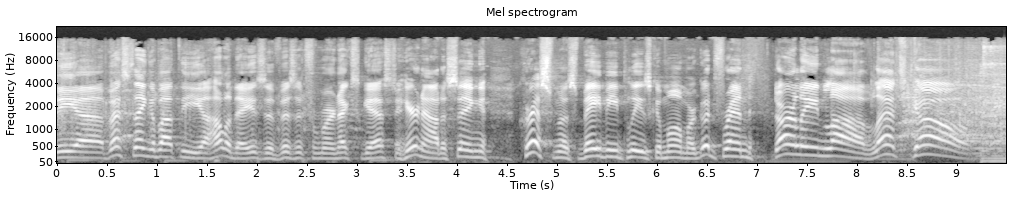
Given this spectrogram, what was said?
The uh, best thing about the uh, holidays, a visit from our next guest. Here now to sing Christmas, Baby Please Come Home, our good friend Darlene Love. Let's go.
